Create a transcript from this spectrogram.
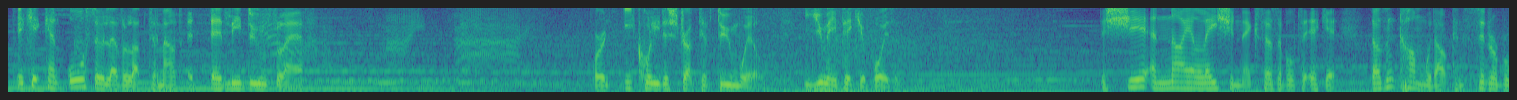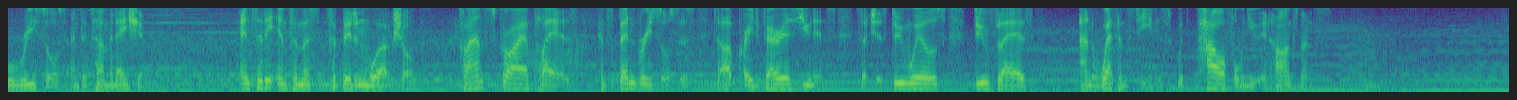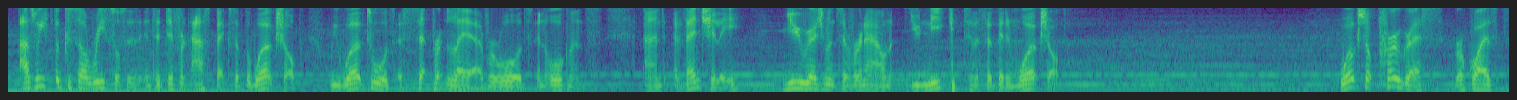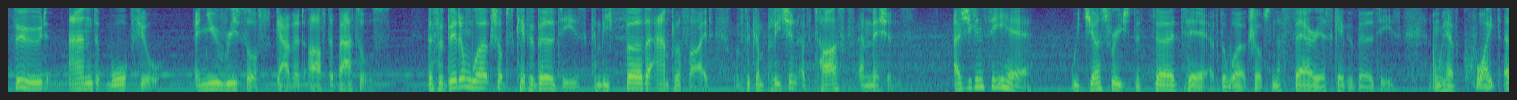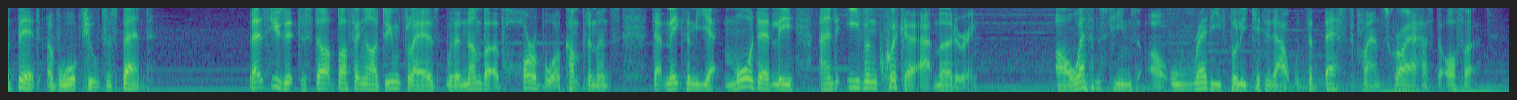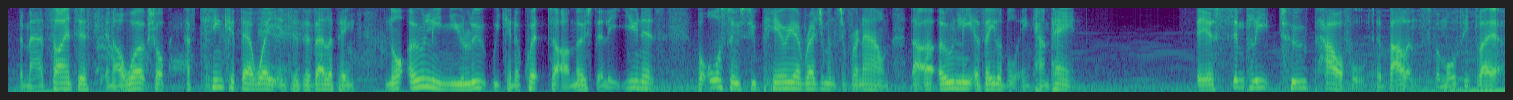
Ikit can also level up to mount a deadly Doom Flayer or an equally destructive Doom Wheel. You may pick your poison. The sheer annihilation accessible to Ikit doesn't come without considerable resource and determination. Enter the infamous Forbidden Workshop. Clan Skryre players can spend resources to upgrade various units such as Doom Wheels, Doom Flayers, and weapons teams with powerful new enhancements. As we focus our resources into different aspects of the workshop, we work towards a separate layer of rewards and augments, and eventually, new regiments of renown unique to the Forbidden Workshop. Workshop progress requires food and warp fuel, a new resource gathered after battles. The Forbidden Workshop's capabilities can be further amplified with the completion of tasks and missions. As you can see here, we just reached the third tier of the workshop's nefarious capabilities, and we have quite a bit of warp fuel to spend. Let's use it to start buffing our Doom Flayers with a number of horrible accompaniments that make them yet more deadly and even quicker at murdering. Our weapons teams are already fully kitted out with the best Clan Skryre has to offer. The mad scientists in our workshop have tinkered their way into developing not only new loot we can equip to our most elite units, but also superior regiments of renown that are only available in campaign. They are simply too powerful to balance for multiplayer.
